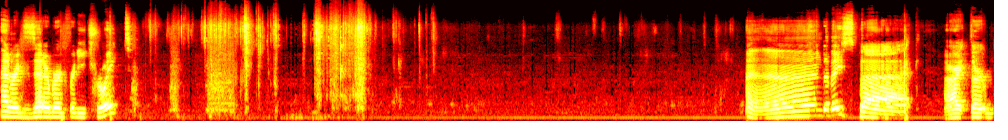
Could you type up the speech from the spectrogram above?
Henrik Zetterberg for Detroit. And a base pack. All right, third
